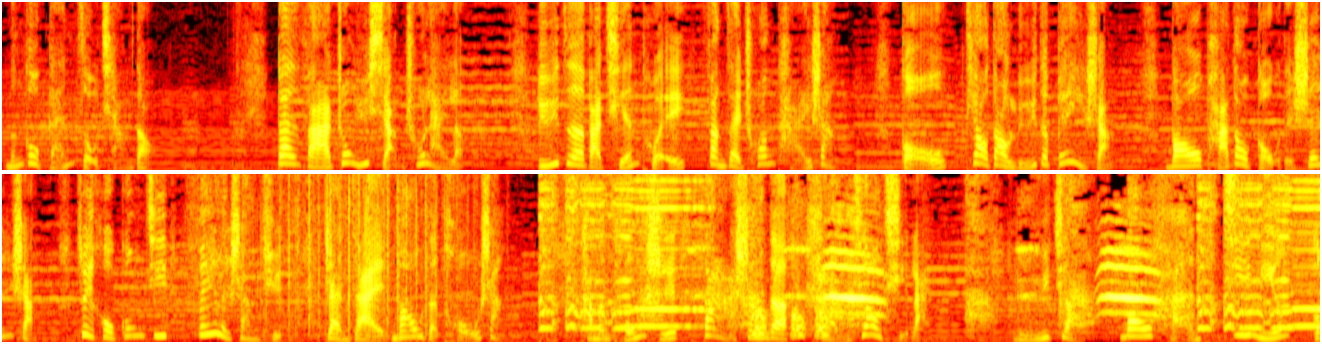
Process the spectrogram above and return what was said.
能够赶走强盗。办法终于想出来了，驴子把前腿放在窗台上，狗跳到驴的背上，猫爬到狗的身上，最后公鸡飞了上去，站在猫的头上。它们同时大声地喊叫起来，驴叫。猫喊，鸡鸣，狗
